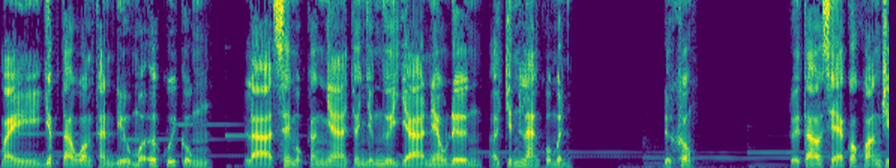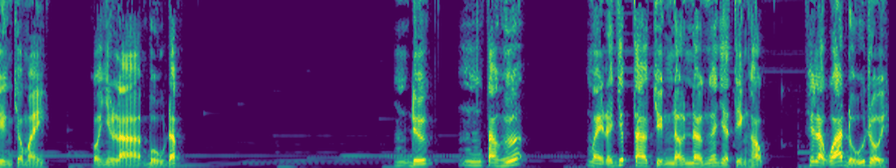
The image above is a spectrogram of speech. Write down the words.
Mày giúp tao hoàn thành điều mơ ước cuối cùng là xây một căn nhà cho những người già neo đơn ở chính làng của mình. Được không? Rồi tao sẽ có khoản riêng cho mày, coi như là bù đắp. Ừ, được, ừ, tao hứa. Mày đã giúp tao chuyện nợ nần và tiền học, thế là quá đủ rồi.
